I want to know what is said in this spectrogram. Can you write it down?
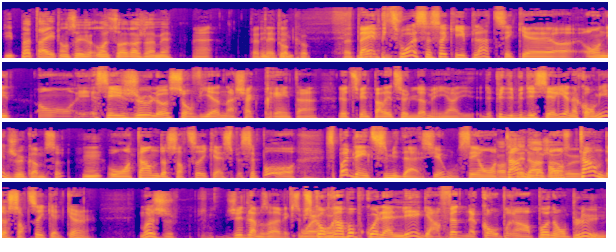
Puis peut-être, on ne le saura jamais. Ouais. Peut-être Une une coupe. Ben, puis tu vois, c'est ça qui est plate, c'est que euh, on est on- ces jeux-là surviennent à chaque printemps. Là, tu viens de parler de celui-là, mais il y a- depuis le début des séries, il y en a combien de jeux comme ça Hmm. où on tente de sortir c'est c'est pas c'est pas de l'intimidation, c'est on Ah, c'est tente on tente de sortir quelqu'un. Moi, j'ai de la misère avec ça. Ouais, je comprends pas pourquoi la ligue en fait ne comprend pas non plus. Hmm.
